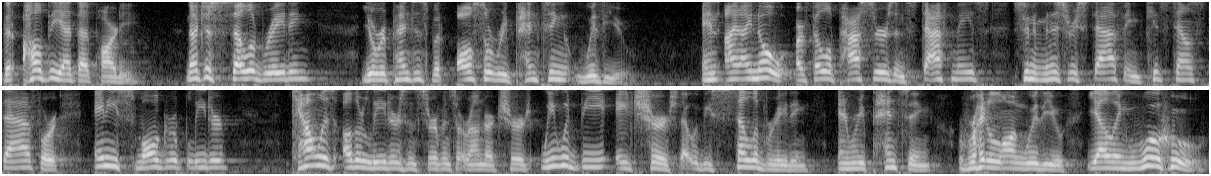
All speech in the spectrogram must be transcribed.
that I'll be at that party not just celebrating your repentance, but also repenting with you. And I know our fellow pastors and staff mates, student ministry staff and Kidstown staff, or any small group leader, countless other leaders and servants around our church, we would be a church that would be celebrating and repenting right along with you, yelling woohoo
